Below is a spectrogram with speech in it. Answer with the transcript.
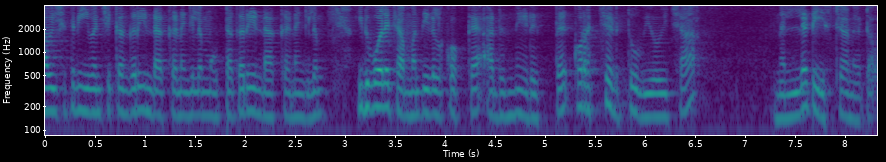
ആവശ്യത്തിന് ഈവൻ ചിക്കൻ കറി ഉണ്ടാക്കുകയാണെങ്കിലും മുട്ടക്കറി ഉണ്ടാക്കുകയാണെങ്കിലും ഇതുപോലെ ചമ്മന്തികൾക്കൊക്കെ അതിൽ നിന്ന് എടുത്ത് കുറച്ചെടുത്ത് ഉപയോഗിച്ചാൽ നല്ല ടേസ്റ്റാണ് കേട്ടോ.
